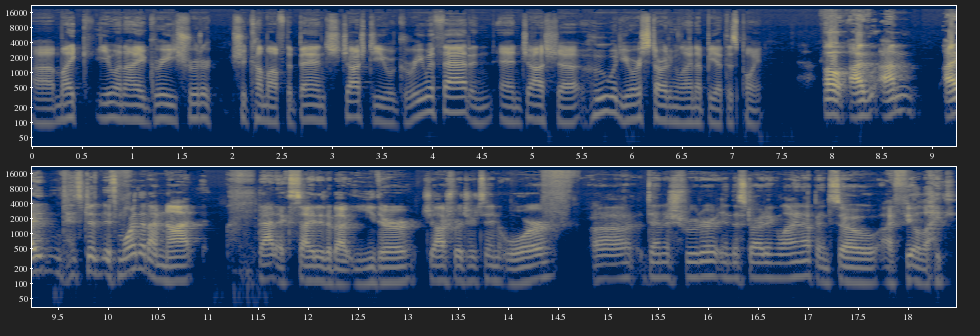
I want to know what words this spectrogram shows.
Uh, Mike, you and I agree Schroeder should come off the bench. Josh, do you agree with that? And and Josh, uh, who would your starting lineup be at this point? Oh, I, I'm I. It's just it's more that I'm not that excited about either Josh Richardson or uh, Dennis Schroeder in the starting lineup, and so I feel like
